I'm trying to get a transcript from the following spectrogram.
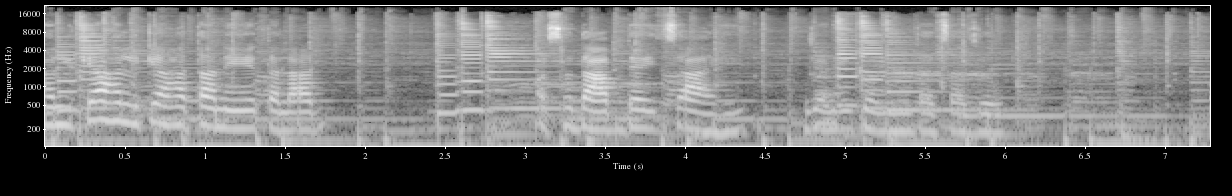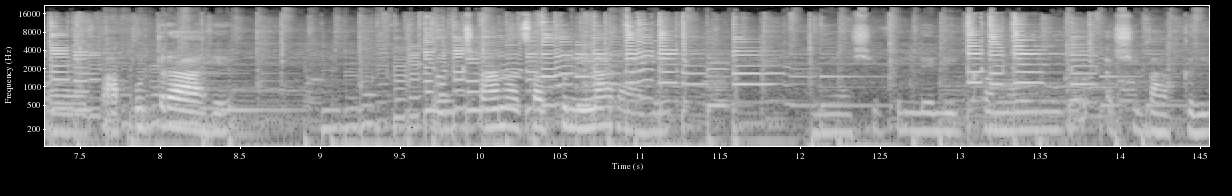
हलक्या हलक्या हाताने त्याला असं दाब द्यायचा आहे जेणेकरून त्याचा जो पापुत्रा आहे तो छान असा फुलणार आहे. आणि अशी फुललेली खमंग अशी भाकरी.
